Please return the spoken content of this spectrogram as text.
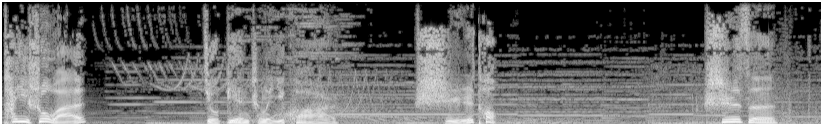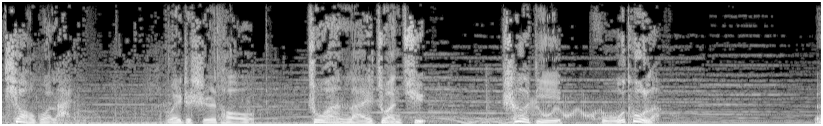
他一说完，就变成了一块石头。狮子跳过来，围着石头转来转去，彻底糊涂了。哎，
